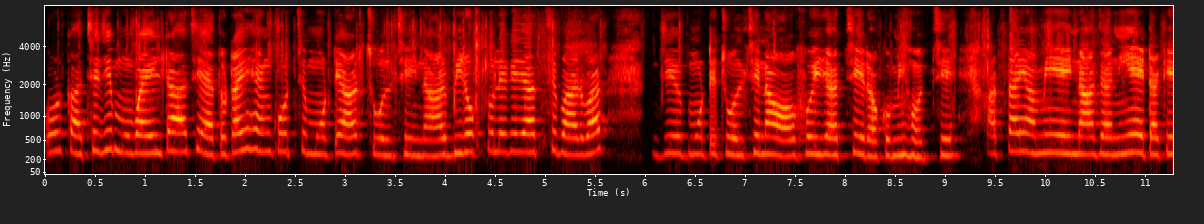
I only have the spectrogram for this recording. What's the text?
ওর কাছে যে মোবাইলটা আছে এতটাই হ্যাং করছে, মোটে আর চলছেই না। আর বিরক্ত লেগে যাচ্ছে বারবার যে মোটে চলছে না অফ হয়ে যাচ্ছে, এরকমই হচ্ছে। আর তাই আমি এই না জানিয়ে এটাকে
